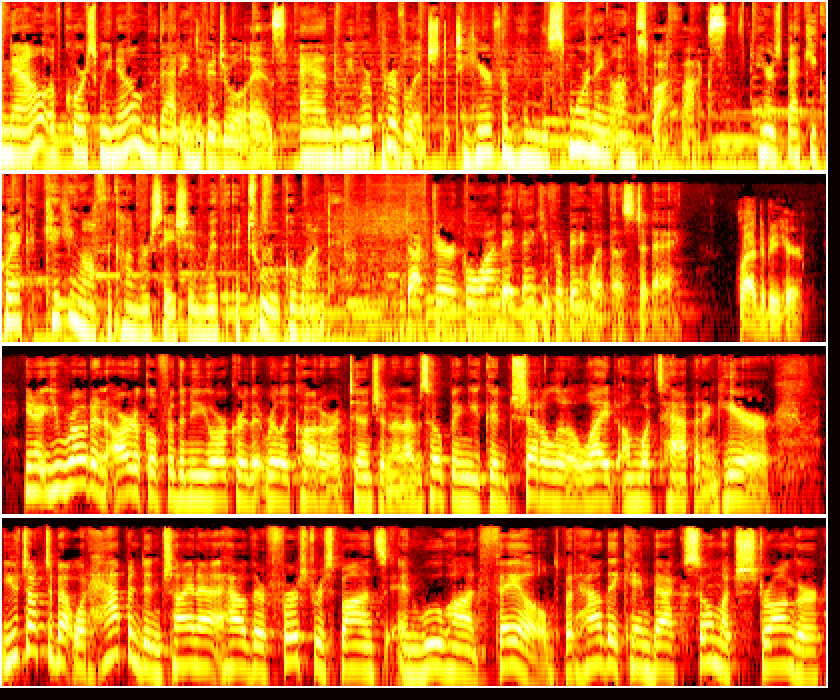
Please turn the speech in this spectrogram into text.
Now, of course, we know who that individual is, and we were privileged to hear from him this morning on Squawk Box. Here's Becky Quick kicking off the conversation with Atul Gawande. Dr. Gawande, thank you for being with us today. Glad to be here. You know, you wrote an article for the New Yorker that really caught our attention, and I was hoping you could shed a little light on what's happening here. You talked about what happened in China, how their first response in Wuhan failed, but how they came back so much stronger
